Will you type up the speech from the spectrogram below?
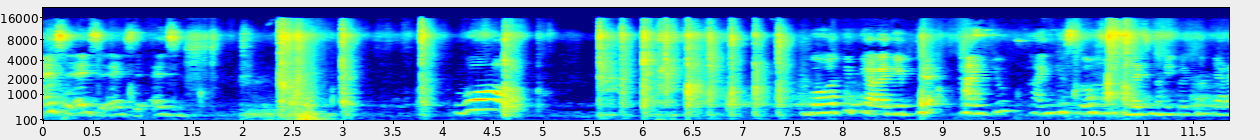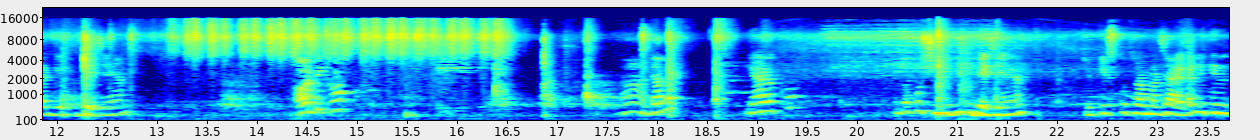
ऐसे ऐसे ऐसे ऐसे वाह बहुत ही प्यारा गिफ्ट है। Thank you thank you so much Vaishnavi को इतना प्यारा गिफ्ट भेजे हैं। और दिखाओ। हाँ डालो। यहाँ रखो। तो कुछ भी भेजे हैं क्योंकि इसको थोड़ा मज़ा आएगा, लेकिन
